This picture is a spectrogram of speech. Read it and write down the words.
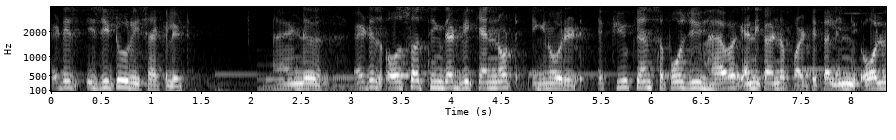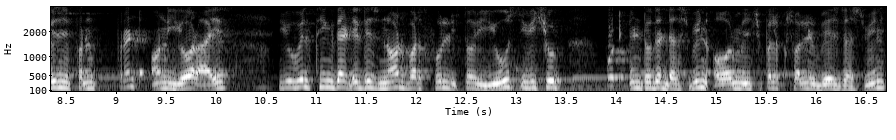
it is easy to recycle it. And uh, it is also a thing that we cannot ignore it. If you can suppose you have any kind of article in always in front, front on your eyes you will think that it is not worthful to use. We should put into the dustbin or municipal solid waste dustbin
